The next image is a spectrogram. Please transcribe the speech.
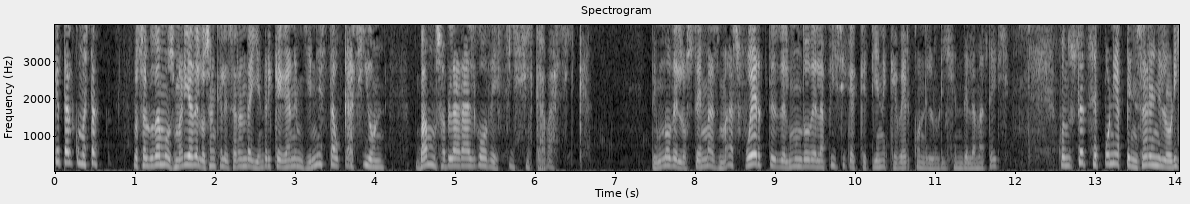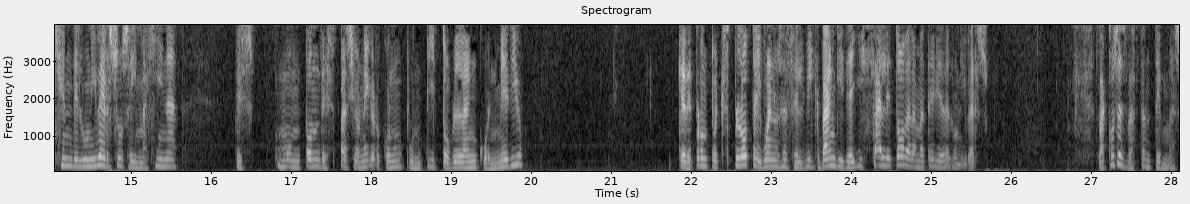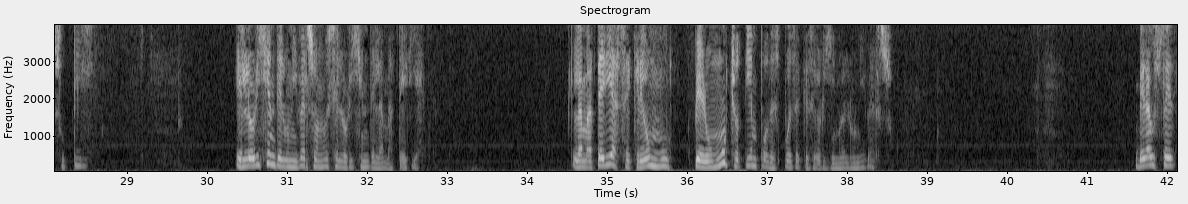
¿Qué tal? ¿Cómo está? Los saludamos María de Los Ángeles Aranda y Enrique Ganem y en esta ocasión vamos a hablar algo de física básica, de uno de los temas más fuertes del mundo de la física que tiene que ver con el origen de la materia. Cuando usted se pone a pensar en el origen del universo, se imagina pues un montón de espacio negro con un puntito blanco en medio que de pronto explota y bueno, ese es el Big Bang y de allí sale toda la materia del universo. La cosa es bastante más sutil. El origen del universo no es el origen de la materia. La materia se creó pero mucho tiempo después de que se originó el universo. Verá usted,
